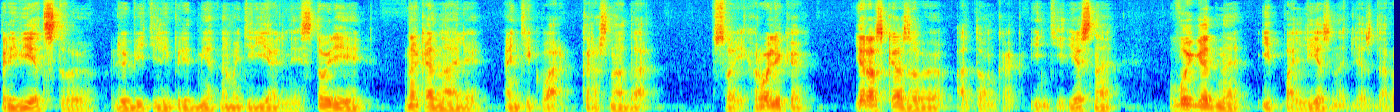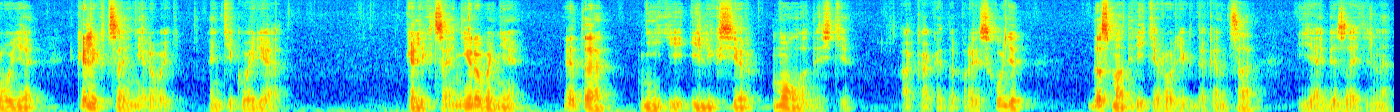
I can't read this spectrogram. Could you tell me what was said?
Приветствую любителей предметно-материальной истории на канале Антиквар Краснодар. В своих роликах я рассказываю о том, как интересно, выгодно и полезно для здоровья коллекционировать антиквариат. Коллекционирование – это некий эликсир молодости. А как это происходит, досмотрите ролик до конца, я обязательно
